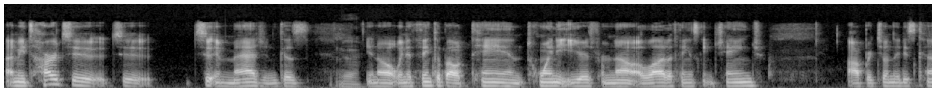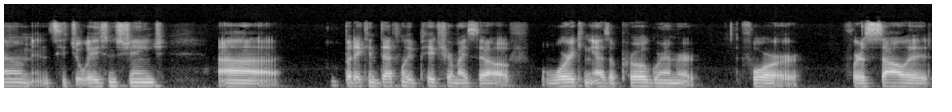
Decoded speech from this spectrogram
I mean it's hard to to to imagine because yeah. you know when you think about 10 20 years from now a lot of things can change. Opportunities come and situations change. Uh, but i can definitely picture myself working as a programmer for for a solid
